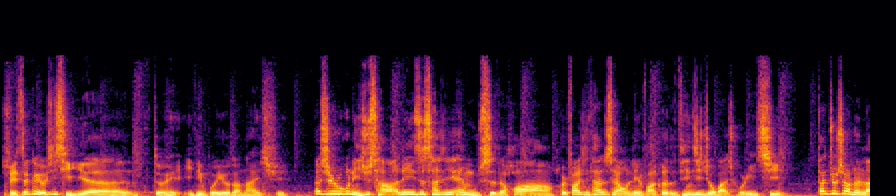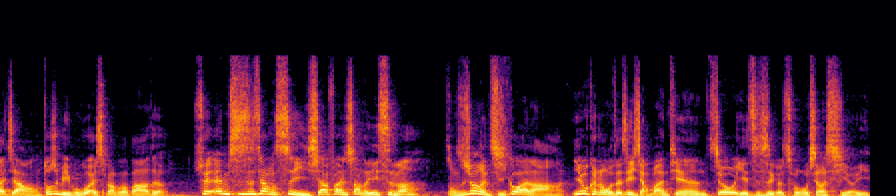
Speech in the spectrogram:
所以这个游戏体验，对，一定不会优到哪里去。而且如果你去查另一只三星 M 五四的话，会发现它是采用联发科的天玑九百处理器，但就效能来讲，都是比不过 S 八八八的。所以 M 四是这样是以下犯上的意思吗？总之就很奇怪啦，也有可能我在这里讲半天，最后也只是个错误消息而已。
